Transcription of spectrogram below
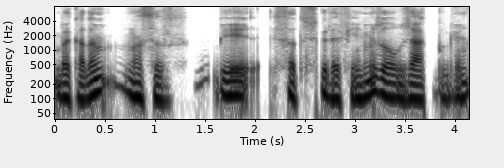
Bakalım nasıl bir satış grafiğimiz olacak bugün.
